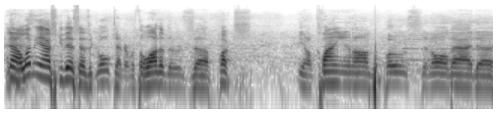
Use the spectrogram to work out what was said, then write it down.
And Now, let me ask you this: as a goaltender, with a lot of those uh, pucks, you know, clanging on the posts and all that, uh,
